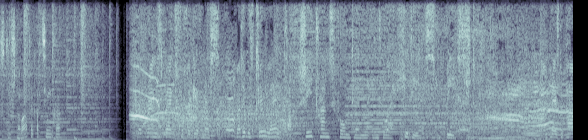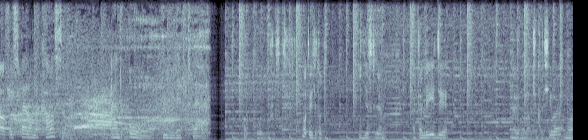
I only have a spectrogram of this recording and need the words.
страшноватая картинка. The a powerful spell on the castle and all who lived there. Какой ужас. Вот видите, тут, если это леди, наверное, она очень красивая, но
